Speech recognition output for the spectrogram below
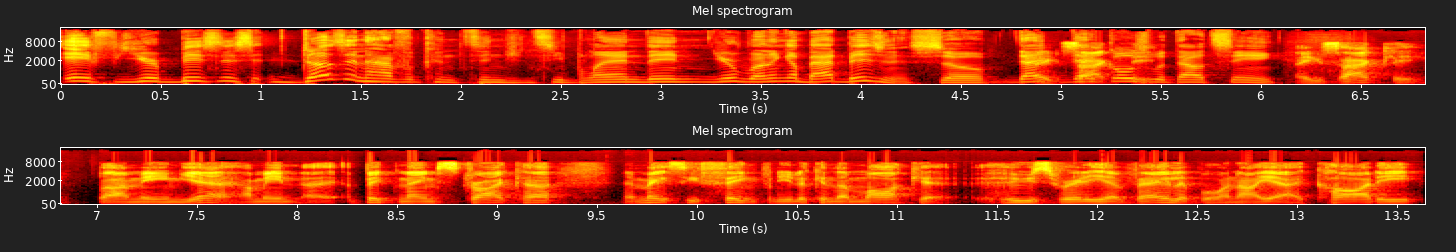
if your business doesn't have a contingency plan, then you're running a bad business. So that that goes without saying. Exactly. But I mean, yeah, I mean, a big name striker. It makes you think when you look in the market who's really available. And now, yeah, Cardi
